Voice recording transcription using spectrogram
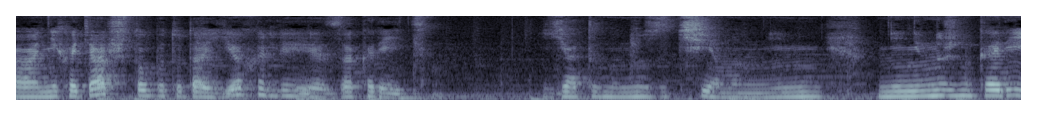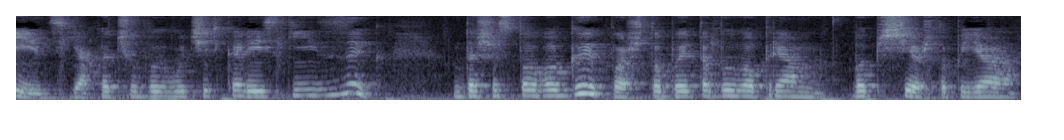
не хотят, чтобы туда ехали за корейцем. Я думаю, ну зачем он? Мне, мне не нужен кореец. Я хочу выучить корейский язык до шестого ГИПа, чтобы это было прям вообще, чтобы я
